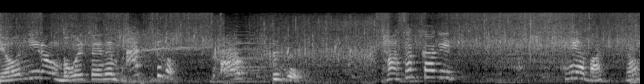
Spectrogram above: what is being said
면이랑 먹을 때는 아 뜨거. 아 뜨거. 바삭하게 해야 맛있죠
